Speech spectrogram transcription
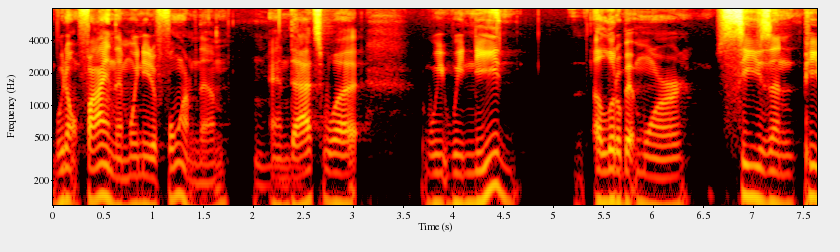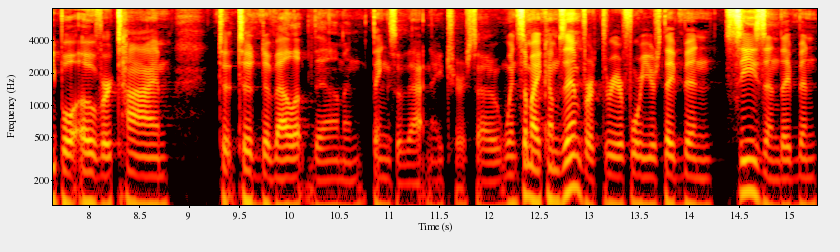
we don't find them we need to form them. Mm-hmm. and that's what we we need a little bit more seasoned people over time to, to develop them and things of that nature. So when somebody comes in for three or four years, they've been seasoned, they've been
